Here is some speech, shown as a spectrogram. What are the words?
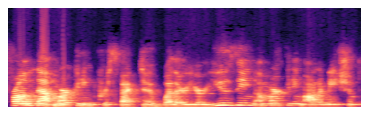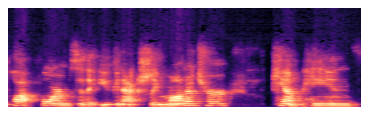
from that marketing perspective, whether you're using a marketing automation platform so that you can actually monitor campaigns.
